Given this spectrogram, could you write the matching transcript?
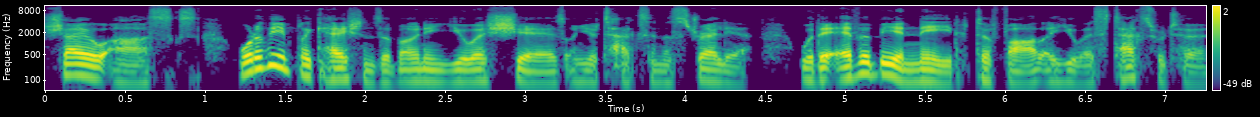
Shale asks, what are the implications of owning US shares on your tax in Australia? Will there ever be a need to file a US tax return?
